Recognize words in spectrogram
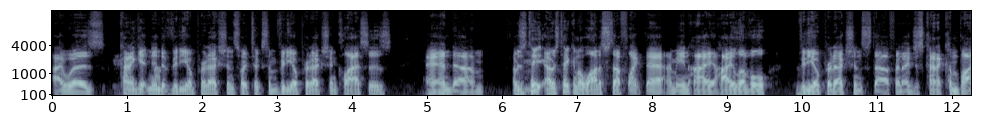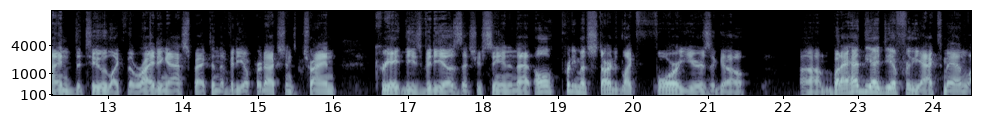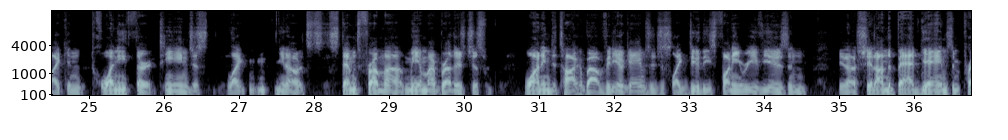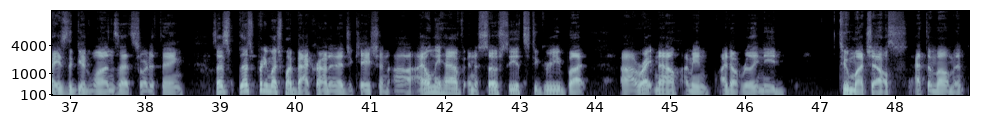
I was kind of getting into video production, so I took some video production classes, mm-hmm. and um, I was ta- I was taking a lot of stuff like that. I mean, high high level video production stuff, and I just kind of combined the two, like the writing aspect and the video production, to try and create these videos that you're seeing, and that all pretty much started like four years ago. Um, but I had the idea for the Act Man like in 2013, just like you know, it stemmed from uh, me and my brothers just wanting to talk about video games or just like do these funny reviews and you know shit on the bad games and praise the good ones that sort of thing so that's that's pretty much my background in education uh, i only have an associate's degree but uh, right now i mean i don't really need too much else at the moment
